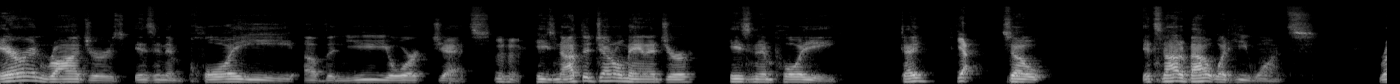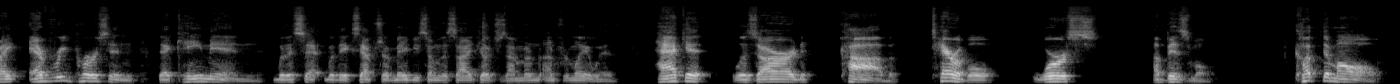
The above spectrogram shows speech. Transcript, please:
Aaron Rodgers is an employee of the New York Jets. Mm-hmm. He's not the general manager, he's an employee. Okay? Yeah. So it's not about what he wants. Right? Every person that came in with a set with the exception of maybe some of the side coaches I'm unfamiliar with, Hackett, Lazard, Cobb, terrible, worse, abysmal. Cut them all.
